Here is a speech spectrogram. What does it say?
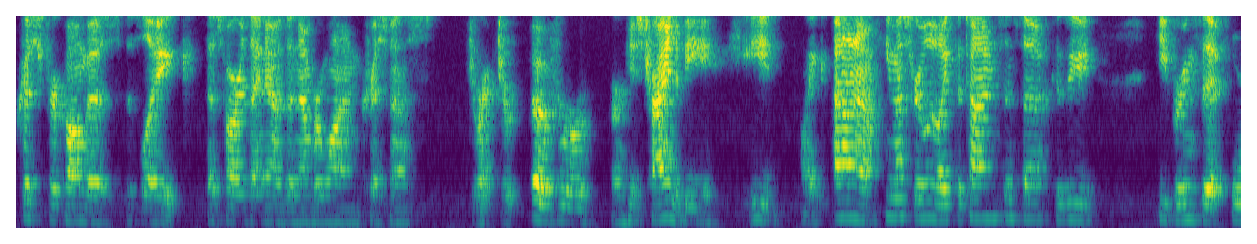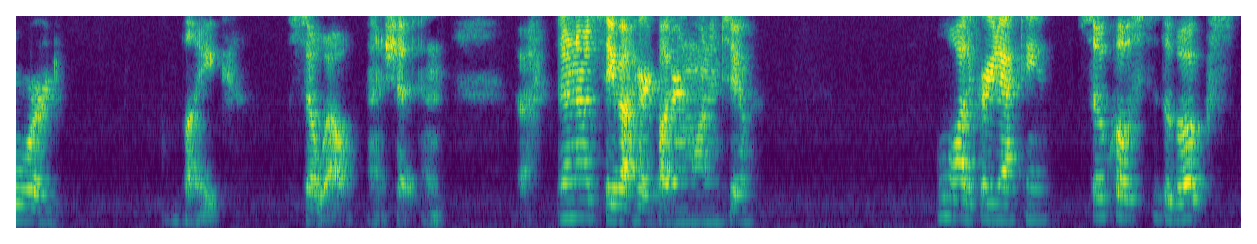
Christopher Columbus is like, as far as I know, the number one Christmas director ever, or he's trying to be. He like I don't know. He must really like the times and stuff because he he brings it forward like so well and shit. And uh, I don't know what to say about Harry Potter and one and two. A lot of great acting, so close to the books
